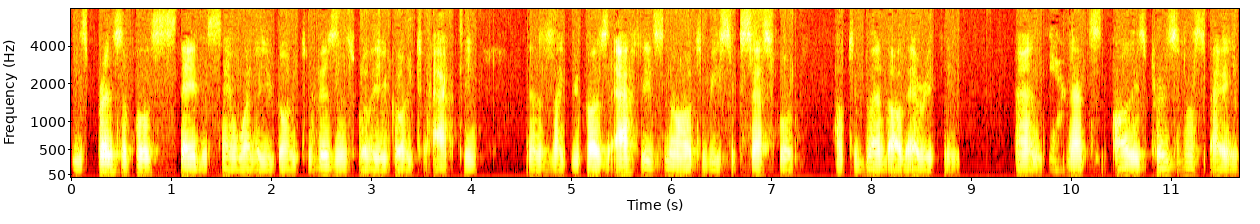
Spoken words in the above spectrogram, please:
these principles stay the same whether you go into business, whether you go into acting. And it's like because athletes know how to be successful, how to blend out everything, and Yeah. that's all these principles. I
